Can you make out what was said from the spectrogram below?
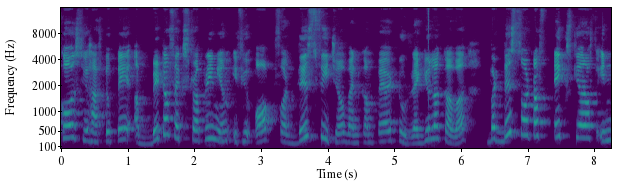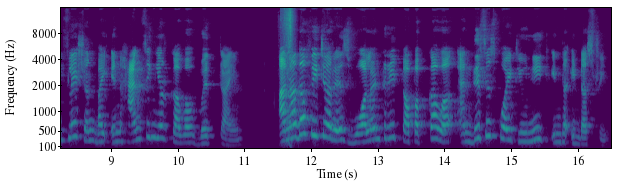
course, you have to pay a bit of extra premium if you opt for this feature when compared to regular cover, but this sort of takes care of inflation by enhancing your cover with time. Another feature is voluntary top-up cover and this is quite unique in the industry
